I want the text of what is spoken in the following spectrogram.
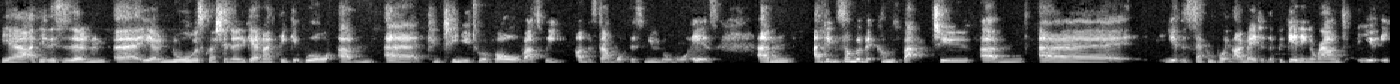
Yeah, I think this is an uh, enormous question, and again, I think it will um, uh, continue to evolve as we understand what this new normal is. Um, I think some of it comes back to um, uh, you know, the second point I made at the beginning around you,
